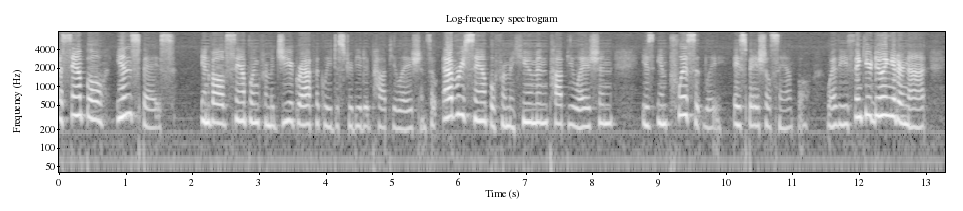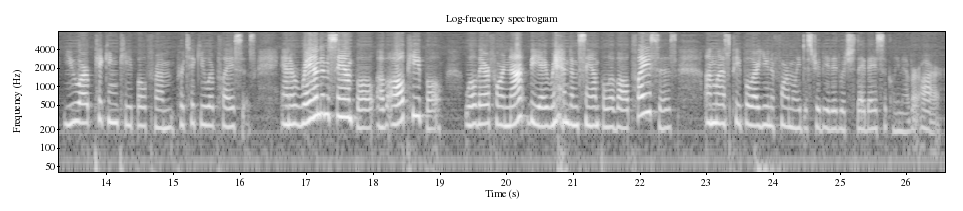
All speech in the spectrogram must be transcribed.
A sample in space involves sampling from a geographically distributed population. So every sample from a human population is implicitly a spatial sample. Whether you think you're doing it or not, you are picking people from particular places. And a random sample of all people will therefore not be a random sample of all places unless people are uniformly distributed, which they basically never are.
